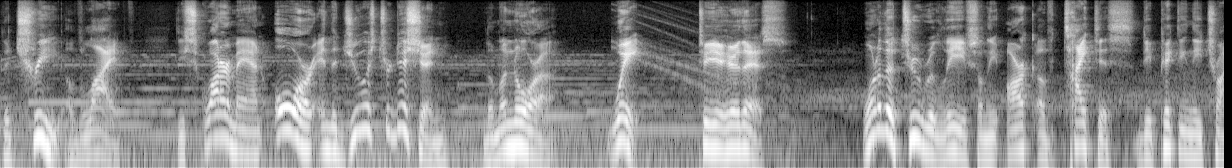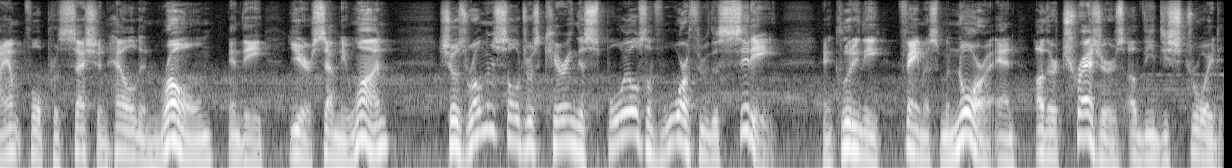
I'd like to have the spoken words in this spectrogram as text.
the tree of life, the squatter man, or in the Jewish tradition, the menorah. Wait till you hear this. One of the two reliefs on the Arch of Titus depicting the triumphal procession held in Rome in the year 71 shows Roman soldiers carrying the spoils of war through the city, including the famous menorah and other treasures of the destroyed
